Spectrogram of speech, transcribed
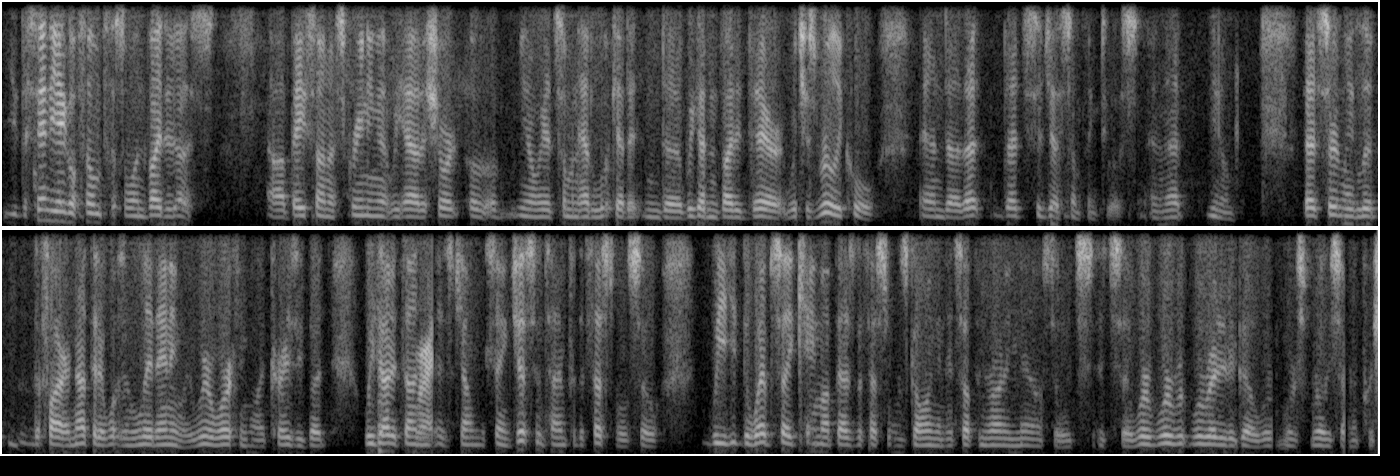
the San Diego Film Festival invited us uh, based on a screening that we had a short. Uh, you know, we had someone had a look at it, and uh, we got invited there, which is really cool. And uh, that that suggests something to us, and that you know that certainly lit the fire. Not that it wasn't lit anyway. We were working like crazy, but we got it done, Right. as John was saying, just in time for the festival. So we the website came up as the festival was going, and it's up and running now. So it's it's uh, we're we're we're ready to go. We're we're really starting to push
